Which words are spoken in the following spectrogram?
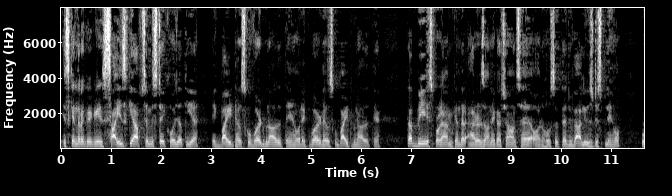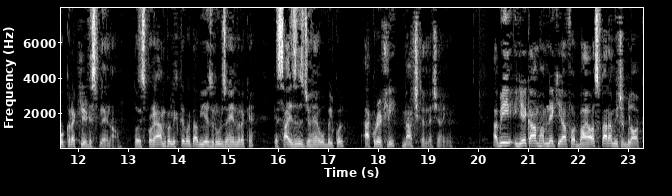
اس کے اندر کہ سائز کی آپ سے مسٹیک ہو جاتی ہے ایک بائٹ ہے، اس کو ورڈ بنا دیتے ہیں اور ایک ورڈ ہے، اس کو بائٹ بنا دیتے ہیں۔ تب بھی اس پروگرام کے اندر ایررز آنے کا چانس ہے اور ہو سکتا ہے جو ویلیوز ڈسپلے ہوں، وہ کریکٹلی ڈسپلے نہ ہوں۔ تو اس پروگرام کو لکھتے وقت آپ یہ ضرور ذہن میں رکھیں کہ سائزز جو ہیں وہ بالکل ایکوریٹلی میچ کرنے چاہیے ابھی یہ کام ہم نے کیا فار بایوس پیرامیٹر بلاک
